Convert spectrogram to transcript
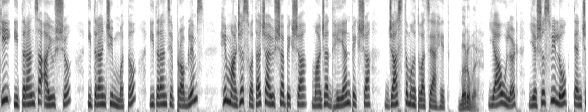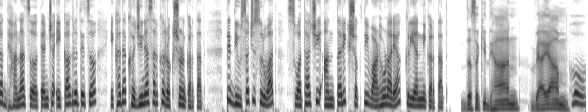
की इतरांचं आयुष्य इतरांची मतं इतरांचे प्रॉब्लेम्स हे माझ्या स्वतःच्या आयुष्यापेक्षा माझ्या ध्येयांपेक्षा जास्त महत्त्वाचे आहेत. बरोबर. या उलट यशस्वी लोक त्यांच्या ध्यानाचं त्यांच्या एकाग्रतेचं एखाद्या खजिन्यासारखं रक्षण करतात. ते दिवसाची सुरुवात स्वतःची आंतरिक शक्ती वाढवणाऱ्या क्रियांनी करतात. जसं की ध्यान व्यायाम. हो.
